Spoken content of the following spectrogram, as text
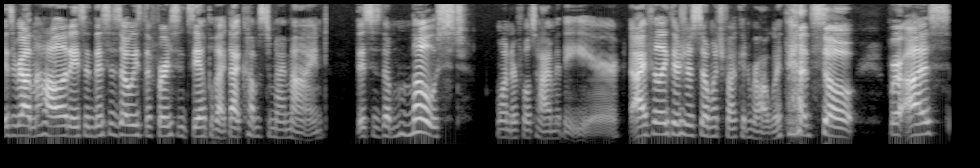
is around the holidays. And this is always the first example that, that comes to my mind. This is the most wonderful time of the year. I feel like there's just so much fucking wrong with that. So for us,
